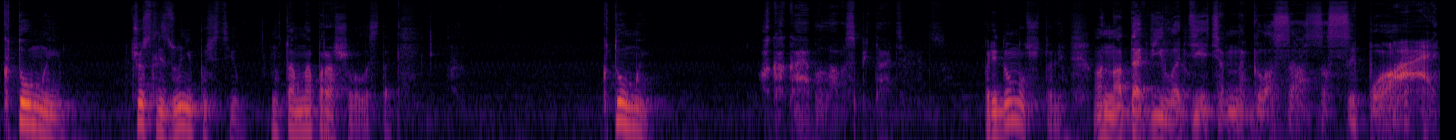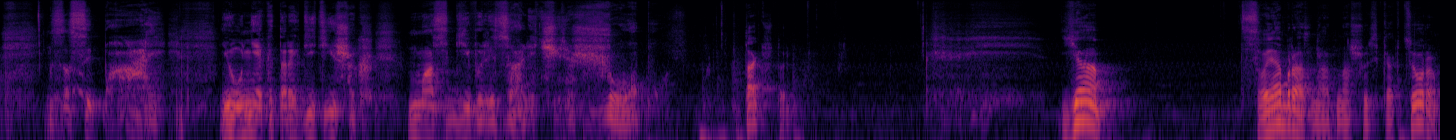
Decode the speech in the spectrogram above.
Кто мы? Че слезу не пустил? Ну там напрашивалось так. Кто мы? А какая была воспитательница? Придумал, что ли? Она давила детям на глаза. Засыпай, засыпай. И у некоторых детишек мозги вылезали через жопу. Так, что ли? Я своеобразно отношусь к актерам,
